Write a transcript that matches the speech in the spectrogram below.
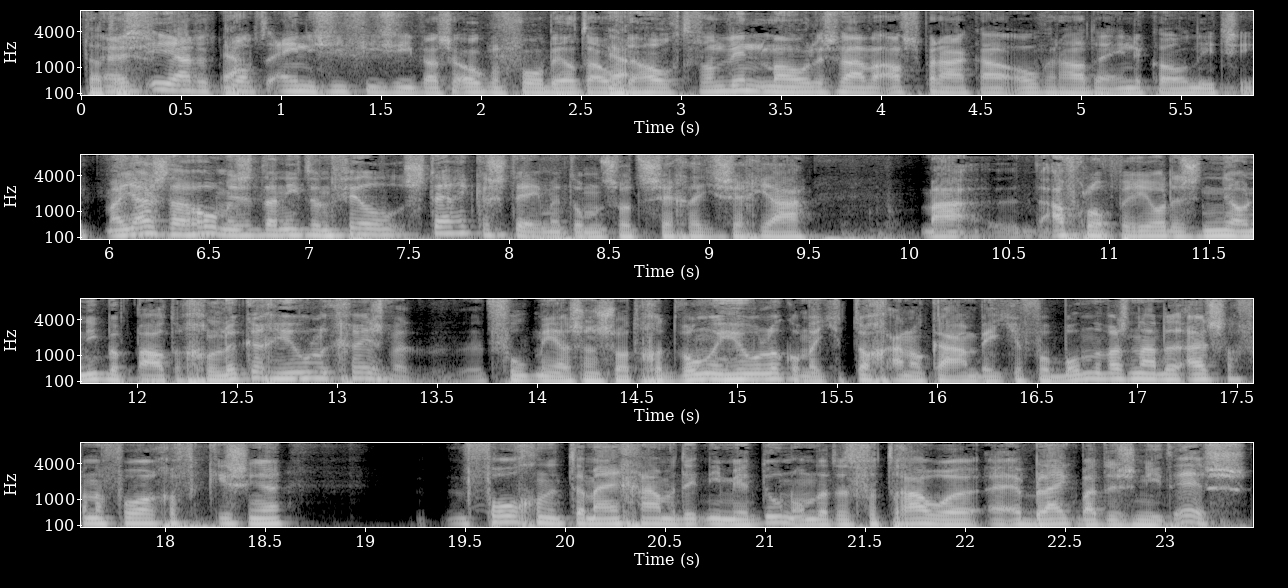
Dat Eh, ja, dat ja. klopt. Energievisie was ook een voorbeeld over Ja. de hoogte van windmolens... waar we afspraken over hadden in de coalitie. Maar juist daarom is het dan niet een veel sterker statement om het zo te zeggen. Dat je zegt, ja, maar de afgelopen periode is nou niet bepaald een gelukkig huwelijk geweest. Het voelt meer als een soort gedwongen huwelijk. Omdat je toch aan elkaar een beetje verbonden was na de uitslag van de vorige verkiezingen. Volgende termijn gaan we dit niet meer doen. Omdat het vertrouwen er blijkbaar dus niet is.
